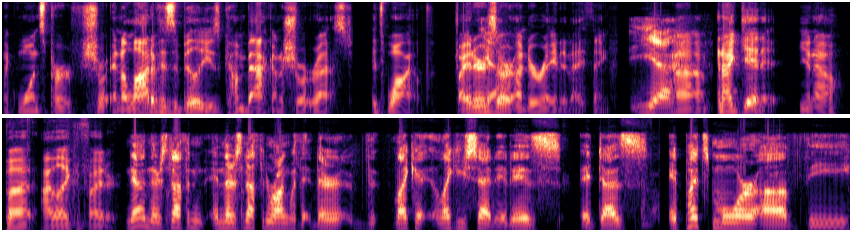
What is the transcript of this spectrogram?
like once per short, and a lot of his abilities come back on a short rest. It's wild. Fighters Yeah. are underrated, I think. yeah. Um, and I get it, you know, but I like a fighter. No, and there's nothing, and there's nothing wrong with it. There, th- like uh, like you said, it is, it does, it puts more of the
